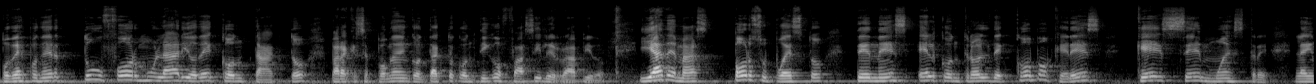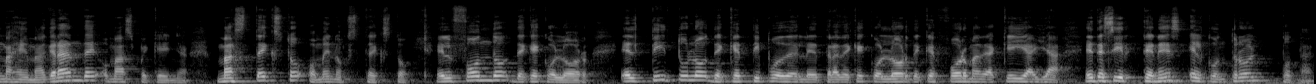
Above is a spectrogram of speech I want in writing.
podés poner tu formulario de contacto para que se pongan en contacto contigo fácil y rápido. Y además, por supuesto, tenés el control de cómo querés que se muestre la imagen más grande o más pequeña, más texto o menos texto, el fondo de qué color, el título de qué tipo de letra, de qué color, de qué forma, de aquí y allá. Es decir, tenés el control total.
